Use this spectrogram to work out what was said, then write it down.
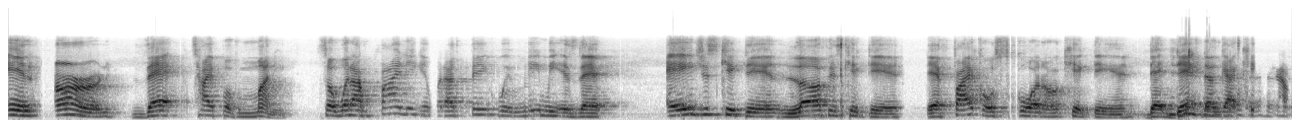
and earn that type of money. So what I'm finding and what I think with Mimi is that age has kicked in, love has kicked in, that FICO score done kicked in, that debt done got kicked out,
